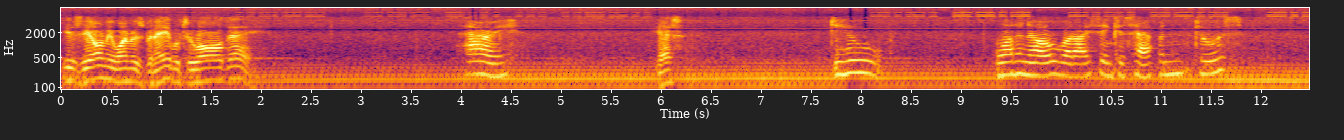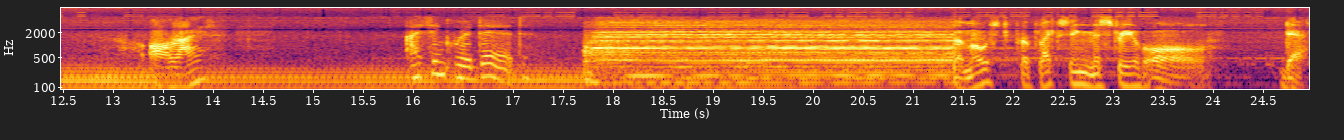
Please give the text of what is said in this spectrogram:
he's the only one who's been able to all day. Harry, Yes? do you want to know what I think has happened to us? All right. I think we're dead. The most perplexing mystery of all death.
